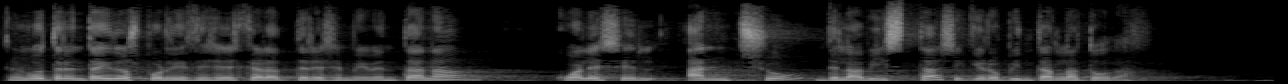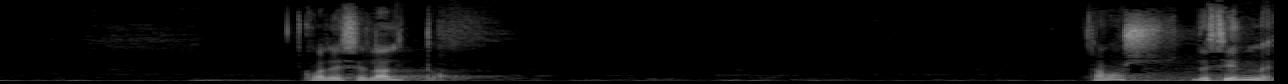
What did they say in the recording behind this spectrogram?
Tengo 32 por 16 caracteres en mi ventana. ¿Cuál es el ancho de la vista si quiero pintarla toda? ¿Cuál es el alto? Vamos, decidme,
